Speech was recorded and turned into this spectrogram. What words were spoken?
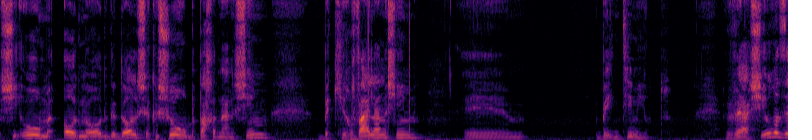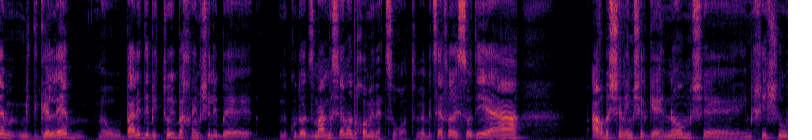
שיעור מאוד מאוד גדול שקשור בפחד מאנשים, בקרבה אל אנשים, אה, באינטימיות. והשיעור הזה מתגלה, הוא בא לידי ביטוי בחיים שלי בנקודות זמן מסוימות בכל מיני צורות. ובית ספר יסודי היה ארבע שנים של גיהנום שהמחישו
